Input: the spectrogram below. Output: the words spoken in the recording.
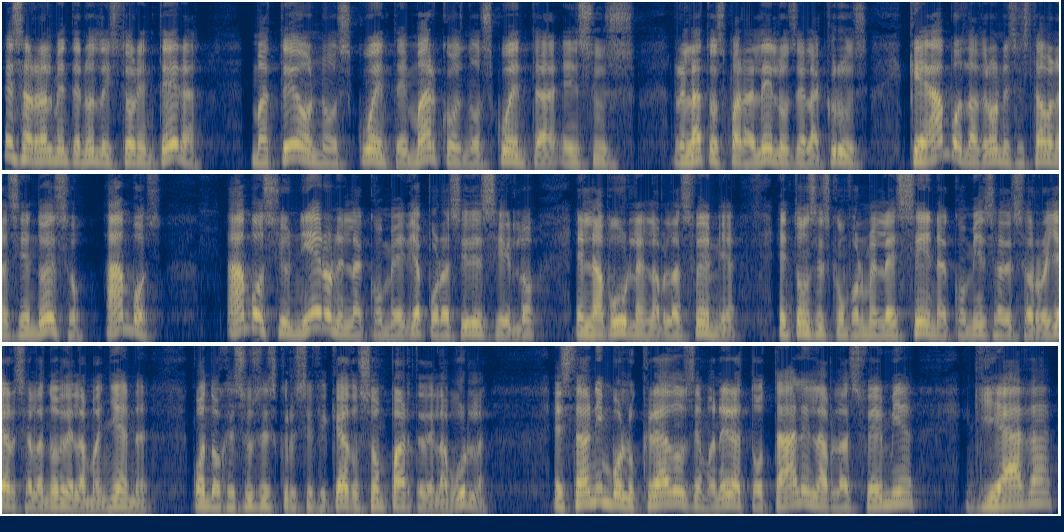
Esa realmente no es la historia entera. Mateo nos cuenta y Marcos nos cuenta en sus relatos paralelos de la cruz que ambos ladrones estaban haciendo eso, ambos. Ambos se unieron en la comedia, por así decirlo, en la burla, en la blasfemia. Entonces, conforme la escena comienza a desarrollarse a las nueve de la mañana, cuando Jesús es crucificado, son parte de la burla. Están involucrados de manera total en la blasfemia, guiada,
